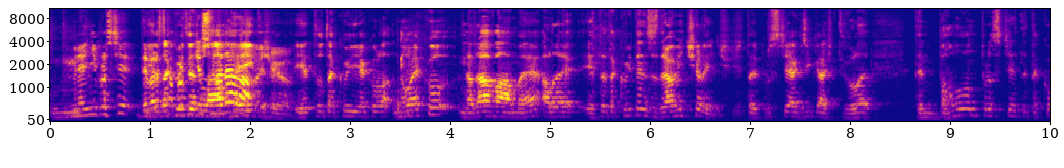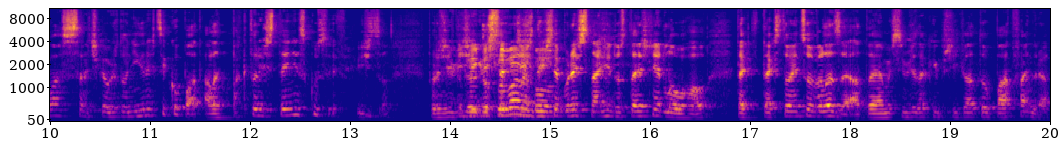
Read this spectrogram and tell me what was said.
Mně není prostě je to takový 90% ten času nadáváme, hate, že jo? Je to takový jako, no jako nadáváme, ale je to takový ten zdravý challenge, že to je prostě, jak říkáš, ty vole, ten balón prostě, to je taková sračka, už to nikdy nechci kopat, ale pak to jdeš stejně zkusit, víš co? Protože víš, že když se, když, nebo- když se budeš snažit dostatečně dlouho, tak, tak z toho něco vyleze a to je, myslím, že takový příklad toho Pathfindera.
